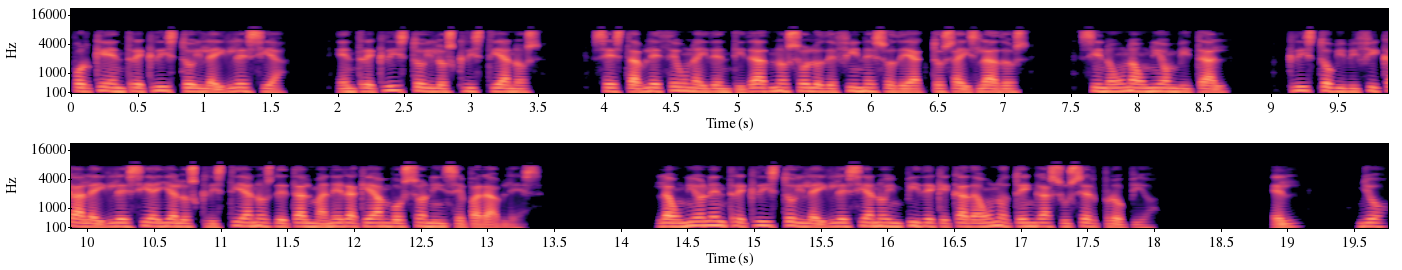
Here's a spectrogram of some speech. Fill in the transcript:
porque entre Cristo y la Iglesia, entre Cristo y los cristianos, se establece una identidad no solo de fines o de actos aislados, sino una unión vital, Cristo vivifica a la Iglesia y a los cristianos de tal manera que ambos son inseparables. La unión entre Cristo y la Iglesia no impide que cada uno tenga su ser propio. El, yo,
